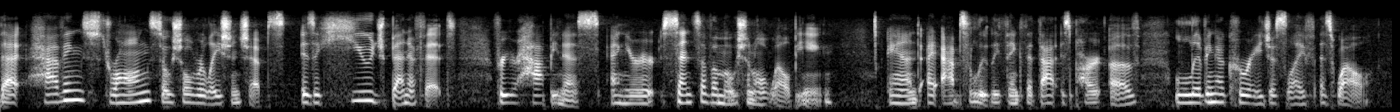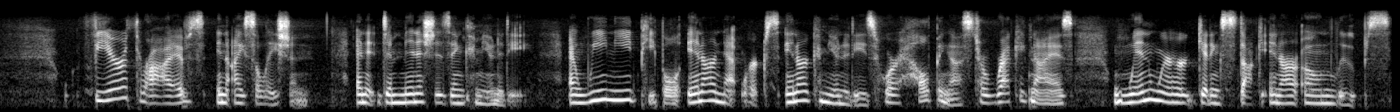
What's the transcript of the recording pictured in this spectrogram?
that having strong social relationships is a huge benefit for your happiness and your sense of emotional well being. And I absolutely think that that is part of living a courageous life as well. Fear thrives in isolation and it diminishes in community. And we need people in our networks, in our communities, who are helping us to recognize when we're getting stuck in our own loops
